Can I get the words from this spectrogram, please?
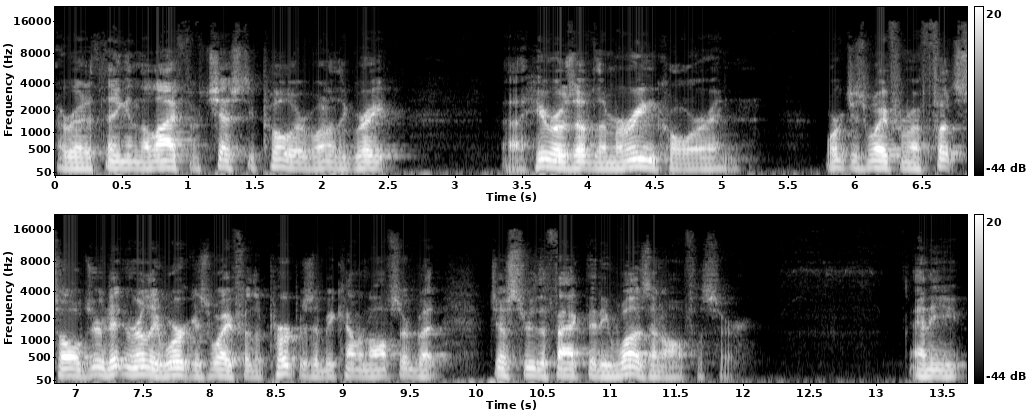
I read a thing in the life of Chesty Puller, one of the great uh, heroes of the Marine Corps, and worked his way from a foot soldier. Didn't really work his way for the purpose of becoming an officer, but just through the fact that he was an officer. And he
